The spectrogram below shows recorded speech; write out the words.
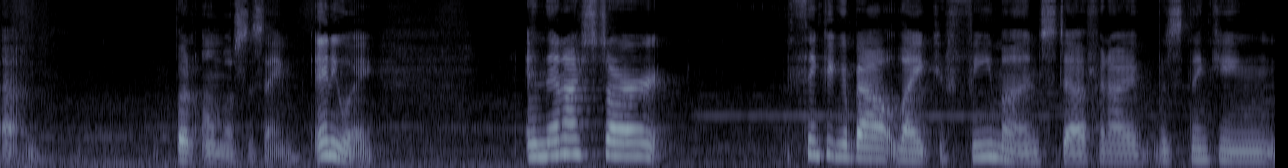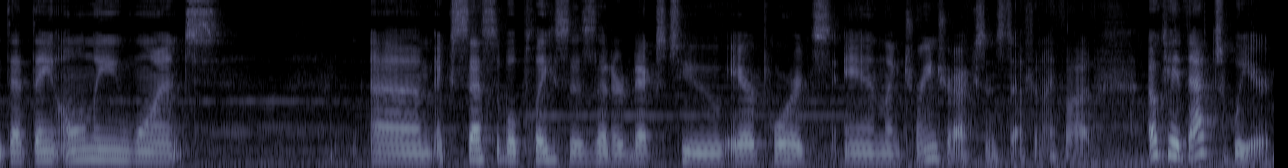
um, but almost the same. Anyway, and then I start thinking about like FEMA and stuff, and I was thinking that they only want um, accessible places that are next to airports and like train tracks and stuff. And I thought, okay, that's weird.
